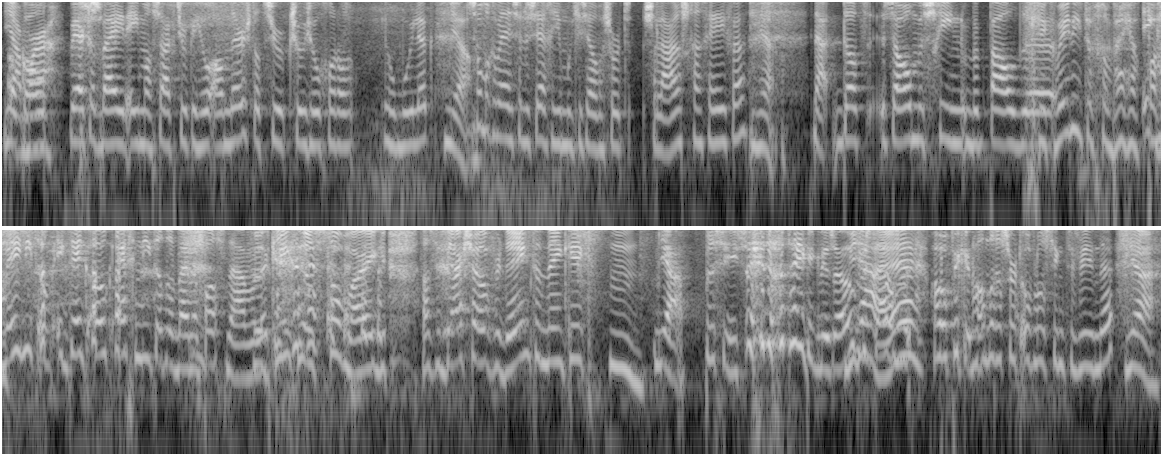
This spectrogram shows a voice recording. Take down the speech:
Ja, Ook maar- werkt dat bij een eenmanszaak natuurlijk heel anders. Dat is natuurlijk sowieso gewoon heel moeilijk. Ja. Sommige mensen zullen zeggen, je moet jezelf een soort salaris gaan geven. ja. Nou, dat zal misschien een bepaalde... ik weet niet of dat bij jou Ik past. weet niet of... Ik denk ook echt niet dat dat bij me past Dat namelijk. klinkt heel stom, maar ik, als ik daar zo over denk, dan denk ik... Hmm, Ja, precies. dat denk ik dus ook. Ja, dus daarom hoop ik een andere soort oplossing te vinden. ja.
